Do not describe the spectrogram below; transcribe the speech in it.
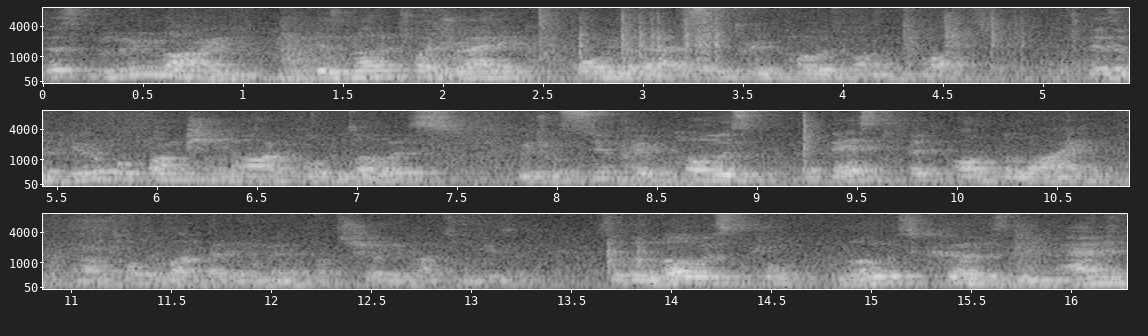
This blue line is not a quadratic formula that I superimpose on the plot. There's a beautiful function in R called loess, which will superimpose the best fit of the line, and I'll talk about that in a minute. I'll show you how to use it. So the loess, loess curve has been added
